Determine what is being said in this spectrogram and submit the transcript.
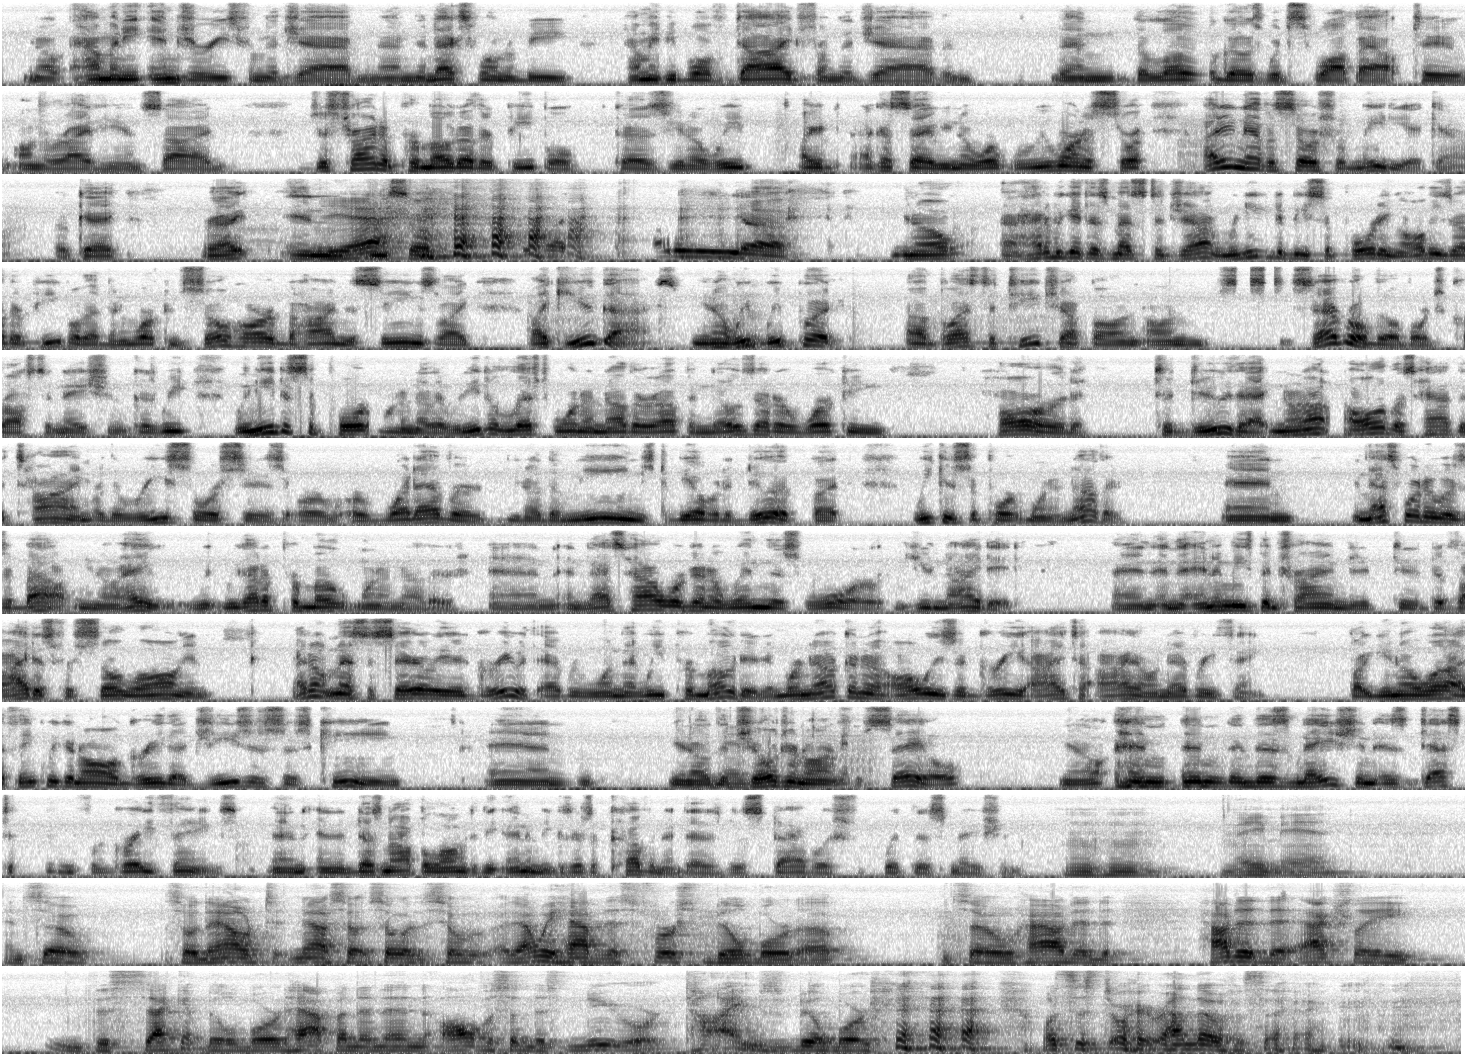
you know, how many injuries from the jab, and then the next one would be how many people have died from the jab, and then the logos would swap out too on the right hand side. Just trying to promote other people because you know we like like I said, you know we're, we weren't a sort. I didn't have a social media account, okay, right? And, Yeah. and so how do we, uh, you know, how do we get this message out? And we need to be supporting all these other people that have been working so hard behind the scenes, like like you guys. You know, we, we put uh, blessed to teach up on on several billboards across the nation because we we need to support one another. We need to lift one another up, and those that are working hard to do that. You know, not all of us have the time or the resources or, or whatever, you know, the means to be able to do it, but we can support one another. And and that's what it was about. You know, hey, we, we got to promote one another, and and that's how we're going to win this war, united. And and the enemy's been trying to, to divide us for so long, and I don't necessarily agree with everyone that we promoted, and we're not going to always agree eye to eye on everything. But you know what? I think we can all agree that Jesus is king, and you know the Amen. children aren't for sale. You know, and, and, and this nation is destined for great things, and, and it does not belong to the enemy because there's a covenant that is established with this nation. Mm-hmm. Amen. And so, so now, t- now, so, so, so now we have this first billboard up. So how did, how did it actually, the second billboard happen, and then all of a sudden this New York Times billboard? What's the story around those?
